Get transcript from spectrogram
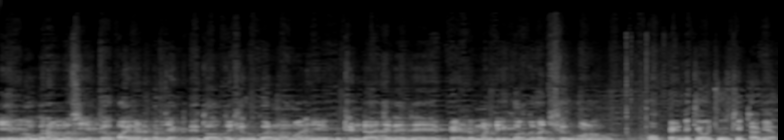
ਇਹ ਪ੍ਰੋਗਰਾਮ ਅਸੀਂ ਇੱਕ ਪਾਇਲਟ ਪ੍ਰੋਜੈਕਟ ਦੇ ਤੌਰ ਤੇ ਸ਼ੁਰੂ ਕਰਨਾ ਵਾ। ਇਹ ਬਠਿੰਡਾ ਜ਼ਿਲ੍ਹੇ ਦੇ ਪਿੰਡ ਮੰਡੀ ਖੁਰਦ ਵਿੱਚ ਸ਼ੁਰੂ ਹੋਣਾ ਵਾ। ਉਹ ਪਿੰਡ ਕਿਉਂ ਚੂਜ਼ ਕੀਤਾ ਗਿਆ?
